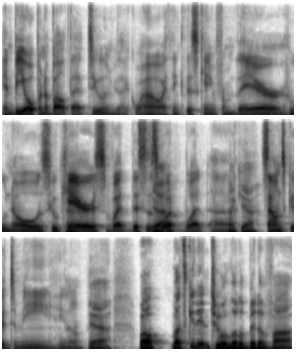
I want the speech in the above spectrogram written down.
and be open about that too and be like wow i think this came from there or who knows who cares but this is Yeah. what what uh, yeah. sounds good to me you know Yeah. Well, let's get into a little bit of uh,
